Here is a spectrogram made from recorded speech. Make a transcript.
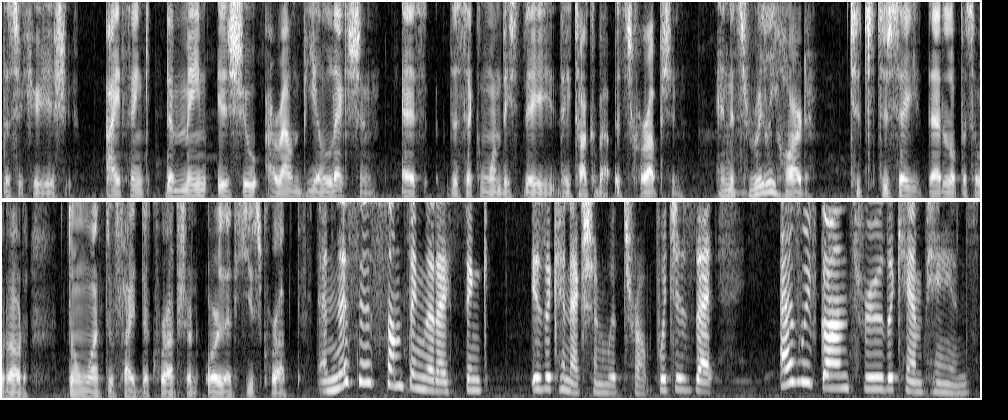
the security issue. I think the main issue around the election is the second one they, they, they talk about. It's corruption. And it's really hard to, to say that Lopez Obrador don't want to fight the corruption or that he's corrupt. And this is something that I think is a connection with Trump, which is that as we've gone through the campaigns,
